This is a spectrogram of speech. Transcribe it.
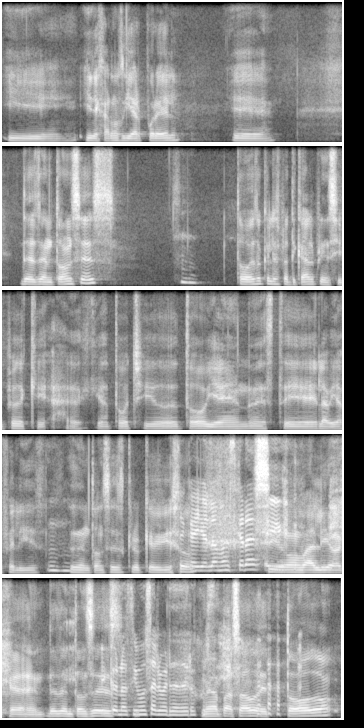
Y, y dejarnos guiar por Él. Eh, desde entonces, todo eso que les platicaba al principio de que, ah, que todo chido, todo bien, este, la vida feliz. Desde entonces creo que vivido. Se cayó la máscara. Sí, no valió acá. Desde entonces. Y conocimos al verdadero José. Me ha pasado de todo.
